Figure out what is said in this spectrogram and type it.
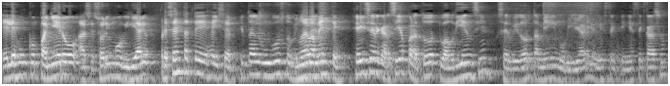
él es un compañero asesor inmobiliario. Preséntate, Heiser. ¿Qué tal? Un gusto. Mi Nuevamente. Heiser García para toda tu audiencia, servidor también inmobiliario en este, en este caso.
